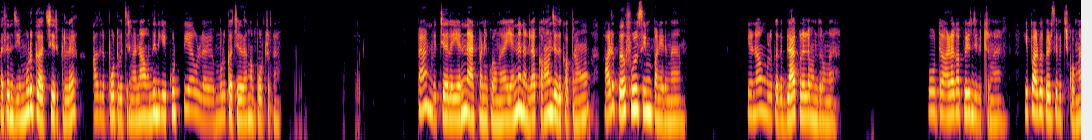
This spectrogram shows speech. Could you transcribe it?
பிசைஞ்சு முடுக்கு அச்சு இருக்குல்ல அதில் போட்டு வச்சுருங்க. நான் வந்து இன்றைக்கி குட்டியாக உள்ள முடுக்கு அச்சில் தாங்க போட்டிருக்கேன். பேன் வச்சு அதில் எண்ணெய் ஆட் பண்ணிக்கோங்க. எண்ணெய் நல்லா காஞ்சதுக்கப்புறம் அடுப்பை ஃபுல் சிம் பண்ணிவிடுங்க இல்லைன்னா உங்களுக்கு அது பிளாக் கலரில் வந்துடுங்க போட்டு அழகாக பிரிஞ்சு விட்டுருங்க. இப்போ அடுப்பை பெருசு வச்சுக்கோங்க.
